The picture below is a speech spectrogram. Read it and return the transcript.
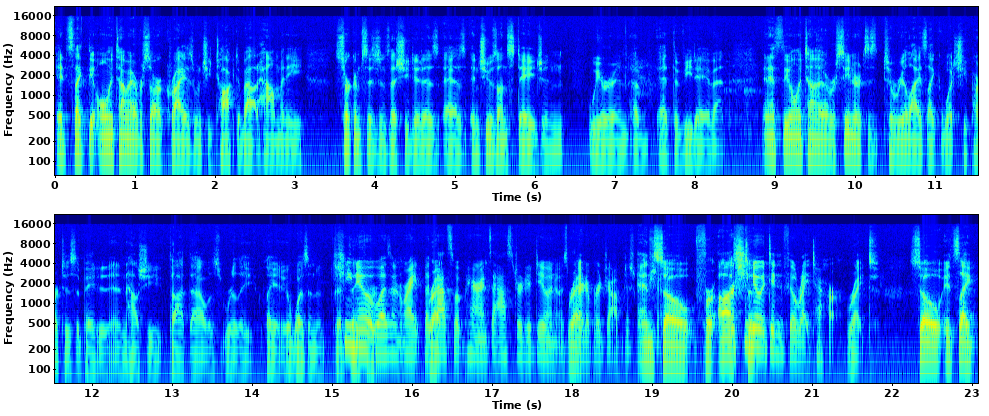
it's like the only time I ever saw her cry is when she talked about how many circumcisions that she did as as and she was on stage and we were in a, at the V Day event. And it's the only time I've ever seen her to, to realize like what she participated in and how she thought that was really like it wasn't a good thing. She knew it wasn't right, but Right. that's what parents asked her to do, and it was Right. part of her job description. And so for us or she to- knew it didn't feel right to her. Right. So it's like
